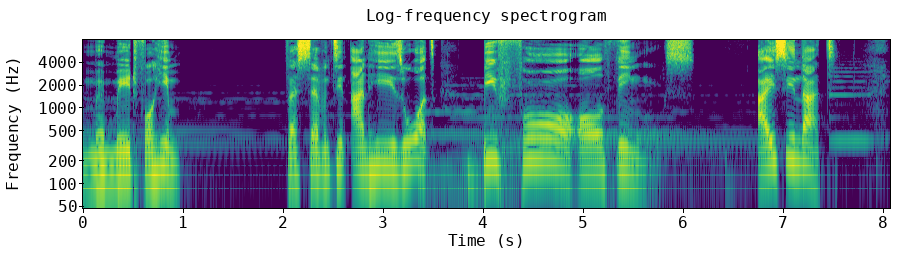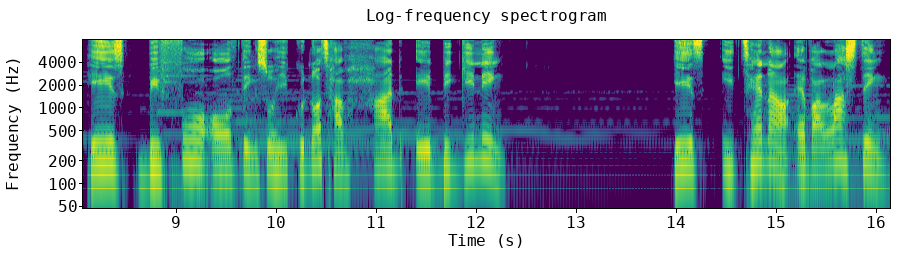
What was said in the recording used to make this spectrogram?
Made for him. Verse 17, and he is what? Before all things. Are you seeing that? He is before all things, so he could not have had a beginning. He is eternal, everlasting,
